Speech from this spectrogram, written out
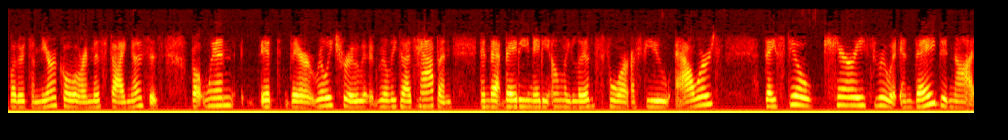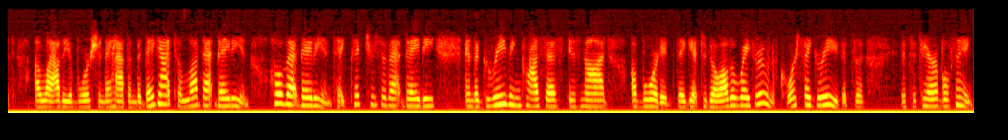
whether it's a miracle or a misdiagnosis. But when it they're really true it really does happen and that baby maybe only lives for a few hours they still carry through it. And they did not allow the abortion to happen but they got to love that baby and hold that baby and take pictures of that baby. And the grieving process is not aborted. They get to go all the way through and of course they grieve. It's a it's a terrible thing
